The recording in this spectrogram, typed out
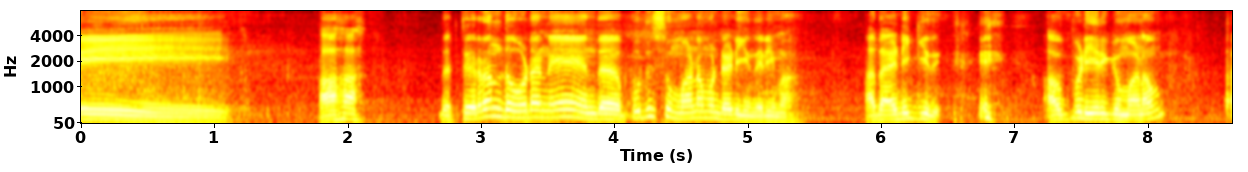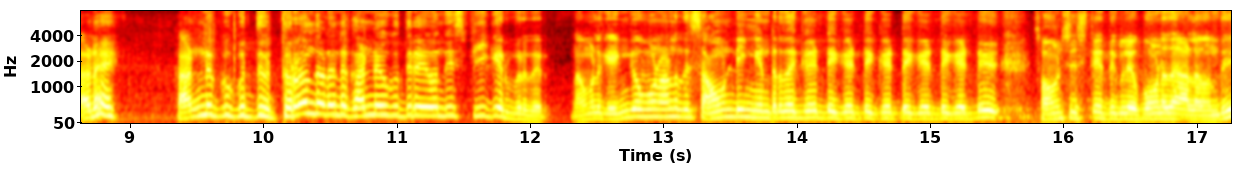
ஐ. ஆஹா இந்த திறந்த உடனே இந்த புதுசு மனம் ஒன்று அடிக்கும் தெரியுமா? அது அடிக்குது. அப்படி இருக்கு மனம். அடே கண்ணுக்கு குத்து திறந்த உடனே கண்ணுக்கு குத்துறே வந்து ஸ்பீக்கர் பிரதர் நம்மளுக்கு எங்கே போனாலும் இந்த சவுண்டிங்ன்றதை கேட்டு கேட்டு கேட்டு கேட்டு கேட்டு சவுண்ட் சிஸ்டத்துக்குள்ளே போனதால வந்து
